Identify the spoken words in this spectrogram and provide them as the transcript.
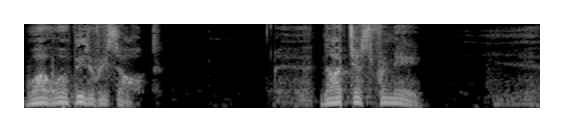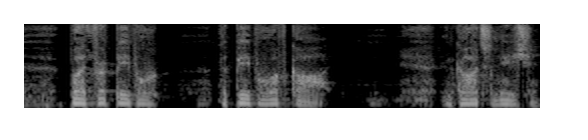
what will be the result? Not just for me, but for people, the people of God and God's nation.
